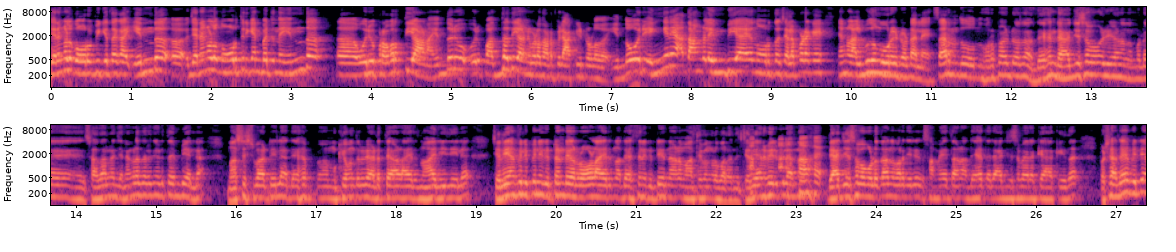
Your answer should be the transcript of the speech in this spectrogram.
ജനങ്ങൾക്ക് ഓർപ്പിക്കത്തക്ക എന്ത് ജനങ്ങൾ ഓർത്തിരിക്കാൻ പറ്റുന്ന എന്ത് ഒരു പ്രവൃത്തിയാണ് എന്തൊരു ഒരു പദ്ധതിയാണ് ഇവിടെ നടപ്പിലാക്കിയിട്ടുള്ളത്? എന്തോ ഒരു എങ്ങനെ താങ്കൾ എം പി ആയെന്ന് ഓർത്ത് ചിലപ്പോഴൊക്കെ ഞങ്ങൾ അത്ഭുതം കൂറിയിട്ടുണ്ടല്ലേ? സാറിന് എന്ത് തോന്നുന്നു? ഉറപ്പായിട്ടും അത് അദ്ദേഹം രാജ്യസഭ വഴിയാണ് നമ്മുടെ സാധാരണ ജനങ്ങൾ തിരഞ്ഞെടുത്ത എം പി അല്ല. മാർക്സിസ്റ്റ് പാർട്ടിയിൽ അദ്ദേഹം മുഖ്യമന്ത്രിയുടെ അടുത്ത ആളായിരുന്നു. ആ രീതിയിൽ ചെറിയ ഫിലിപ്പിന് കിട്ടേണ്ട ഒരു റോളായിരുന്നു അദ്ദേഹത്തിന് കിട്ടിയെന്നാണ് മാധ്യമങ്ങൾ പറയുന്നത്. ചെറിയ ഫിലിപ്പിൽ അന്ന്. രാജ്യസഭ കൊടുക്കാന്ന് പറഞ്ഞിരിക്കുന്ന സമയത്താണ് അദ്ദേഹത്തെ രാജ്യസഭയിലൊക്കെ ആക്കിയത്. പക്ഷെ അദ്ദേഹം വലിയ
